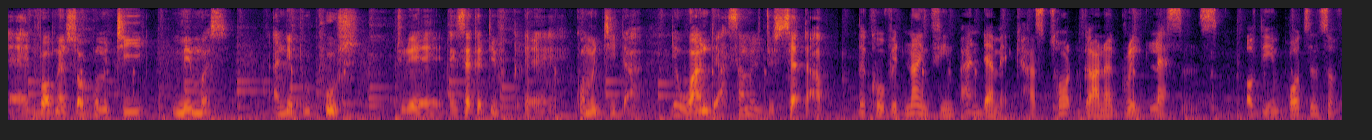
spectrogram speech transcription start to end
uh, development subcommittee members and they proposed to the executive uh, committee that they want the assembly to set up. The COVID 19 pandemic has taught Ghana great lessons of the importance of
